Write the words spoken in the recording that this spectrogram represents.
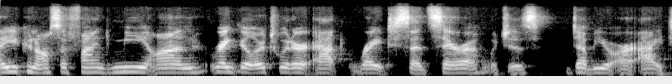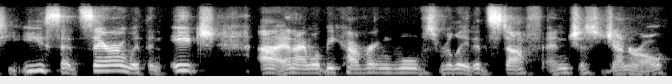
you can also find me on regular Twitter at Right Said Sarah, which is W R I T E said Sarah with an H, and I will be covering Wolves related stuff and just general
